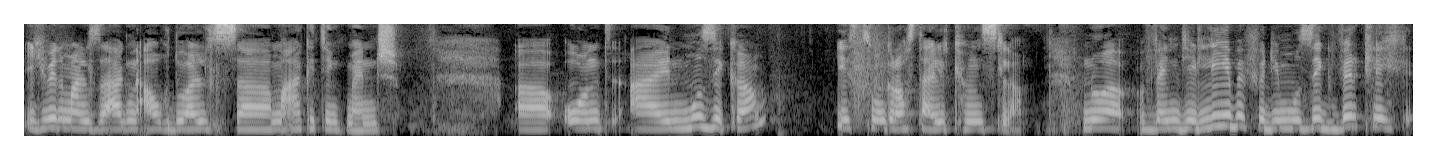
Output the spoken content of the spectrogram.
Ich würde mal sagen, auch du als äh, Marketingmensch. Äh, und ein Musiker ist zum Großteil Künstler. Nur wenn die Liebe für die Musik wirklich,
